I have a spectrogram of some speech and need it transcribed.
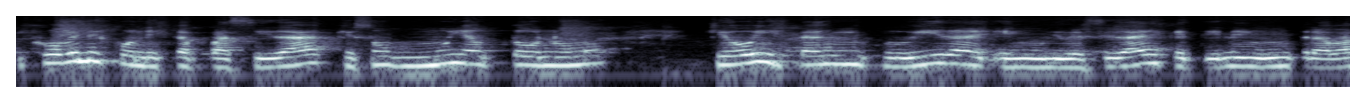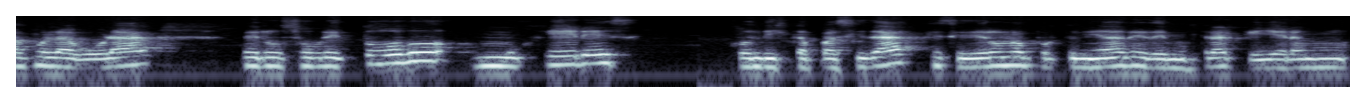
y jóvenes con discapacidad que son muy autónomos, que hoy están incluidas en universidades que tienen un trabajo laboral, pero sobre todo mujeres con discapacidad que se dieron la oportunidad de demostrar que ya eran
